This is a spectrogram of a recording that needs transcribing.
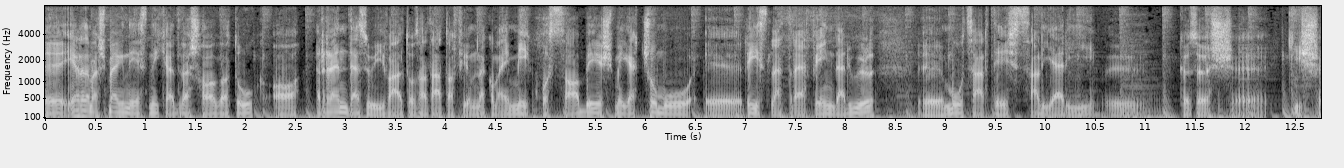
Érdemes megnézni, kedves hallgatók, a rendezői változatát a filmnek, amely még hosszabb, és még egy csomó részletre fényderül Mozart és Salieri közös kis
